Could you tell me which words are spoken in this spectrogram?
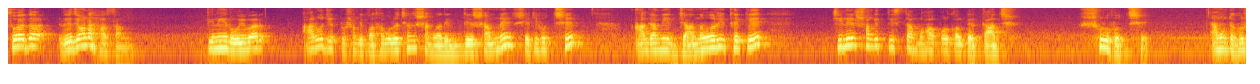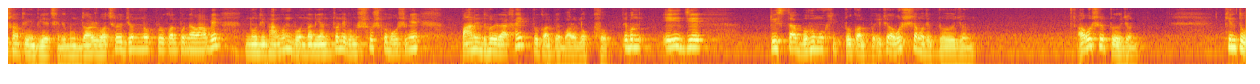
সৈয়দা রেজানা হাসান, তিনি রবিবার আরও যে প্রসঙ্গে কথা বলেছেন সাংবাদিকদের সামনে, সেটি হচ্ছে আগামী জানুয়ারি থেকে চীনের সঙ্গে তিস্তা মহাপ্রকল্পের কাজ শুরু হচ্ছে। এমনটা ঘোষণা তিনি দিয়েছেন এবং দশ বছরের জন্য প্রকল্প নেওয়া হবে। নদী ভাঙন, বন্যা নিয়ন্ত্রণ এবং শুষ্ক মৌসুমে পানি ধরে রাখাই প্রকল্পের বড় লক্ষ্য। এবং এই যে তিস্তা বহুমুখী প্রকল্প, এটি অবশ্যই আমাদের প্রয়োজন। অবশ্যই প্রয়োজন। কিন্তু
